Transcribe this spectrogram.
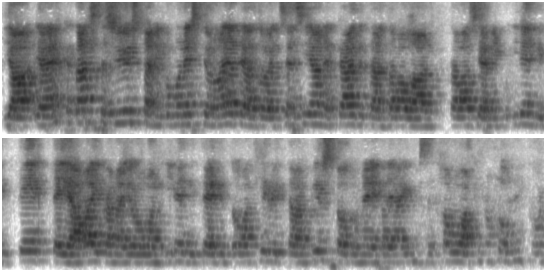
Ja, ja ehkä tästä syystä niin kuin monesti on ajateltu, että sen sijaan, että käytetään tavallaan tällaisia niin kuin identiteettejä aikana, jolloin identiteetit ovat hirvittävän pirstoutuneita ja ihmiset haluaakin olla niin kuin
